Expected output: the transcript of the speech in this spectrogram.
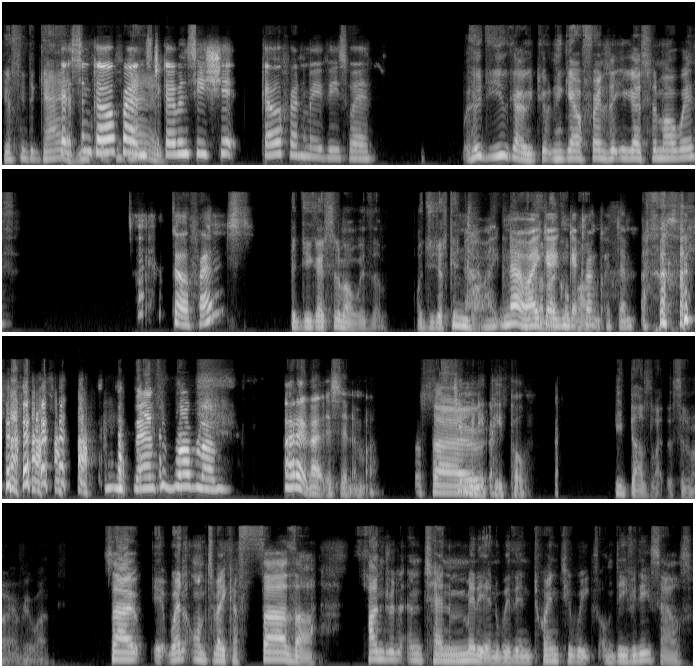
You just need to gay. Get some girlfriends to go and see shit girlfriend movies with. Who do you go? Do you have any girlfriends that you go cinema with? I have girlfriends. But do you go to cinema with them, or do you just get No, drunk I, no, I go and get pub? drunk with them. That's the problem. I don't like the cinema. So Too many people. he does like the cinema, everyone. So it went on to make a further 110 million within 20 weeks on DVD sales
